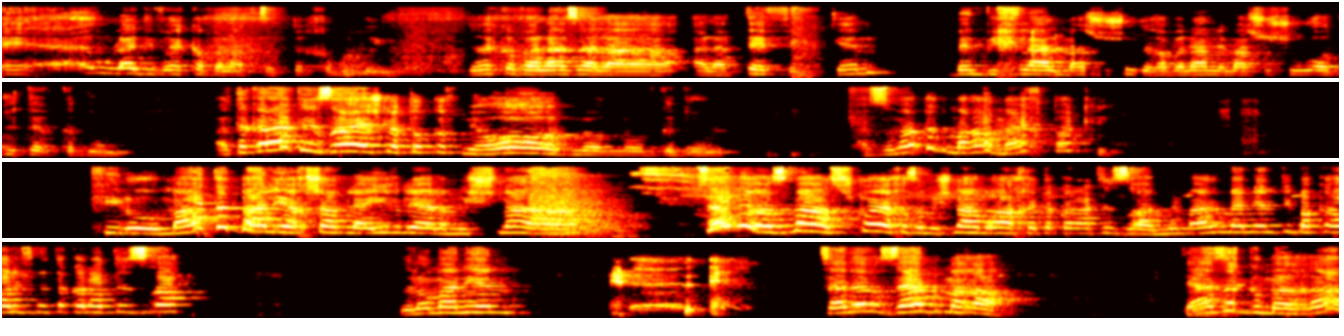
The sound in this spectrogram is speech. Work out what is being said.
אה, אולי דברי קבלה קצת יותר חמורים דברי קבלה זה על, ה, על התפן, כן? בין בכלל משהו שהוא דרבנן למשהו שהוא עוד יותר קדום על תקנת עזרא יש לה תוקף מאוד מאוד מאוד גדול אז אומרת הגמרא מה אכפת לי? כאילו מה אתה בא לי עכשיו להעיר לי על המשנה בסדר אז מה אז שכוח אז המשנה אמרה אחרי תקנת עזרא מה מעניין אותי מה קרה לפני תקנת עזרא? זה לא מעניין בסדר? זה הגמרא. ואז הגמרא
